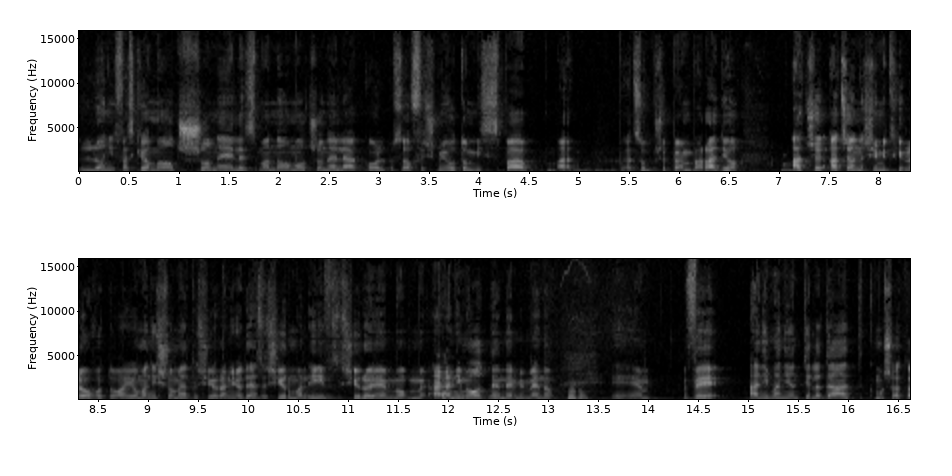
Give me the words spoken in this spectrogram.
לא נתפס, כי הוא מאוד שונה לזמנו, מאוד שונה להכל. בסוף השמיעו אותו מספר עצום של פעמים ברדיו, עד, ש, עד שאנשים התחילו לאהוב אותו. היום אני שומע את השיר, אני יודע, זה שיר מלהיב, זה שיר, אה, אני מאוד נהנה ממנו. אה, ואני מעניין אותי לדעת, כמו שאתה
